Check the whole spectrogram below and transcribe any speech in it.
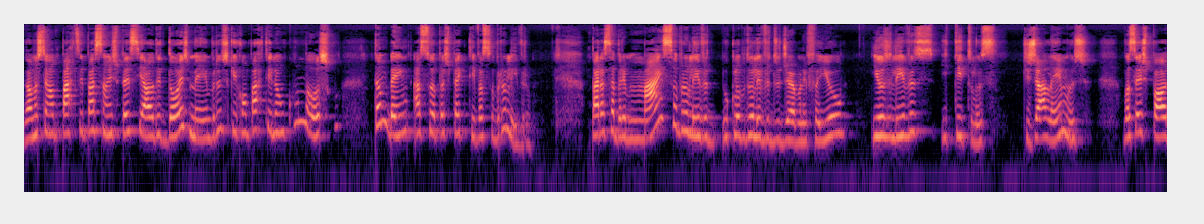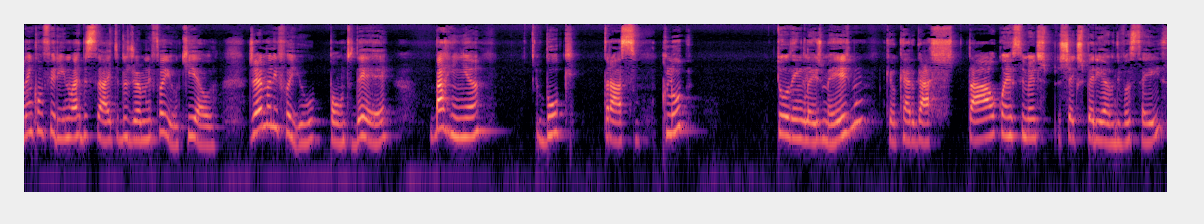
vamos ter uma participação especial de dois membros que compartilham conosco também a sua perspectiva sobre o livro. Para saber mais sobre o livro, o Clube do Livro do Germany for You e os livros e títulos que já lemos, vocês podem conferir no website do Germany for You, que é o germanyforyou.de barrinha book traço club, tudo em inglês mesmo, que eu quero gastar o conhecimento shakespeariano de vocês.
